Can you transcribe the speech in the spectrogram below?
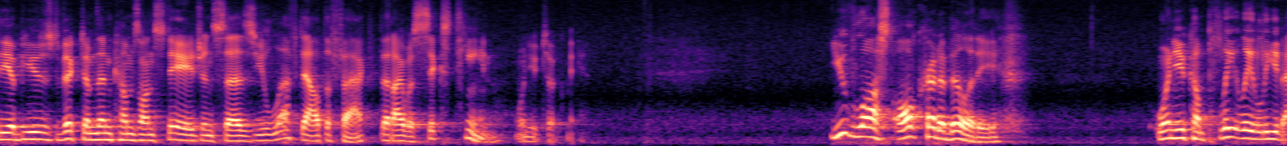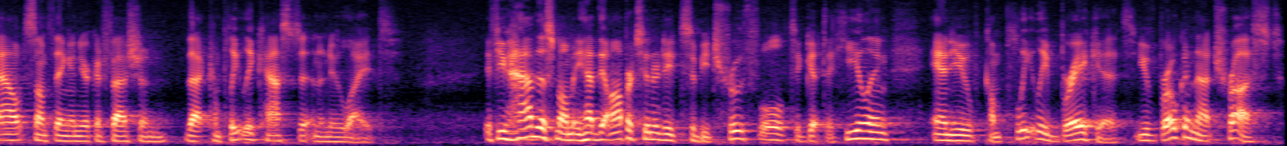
the abused victim then comes on stage and says, You left out the fact that I was 16 when you took me. You've lost all credibility when you completely leave out something in your confession that completely casts it in a new light. If you have this moment, you have the opportunity to be truthful, to get to healing, and you completely break it, you've broken that trust,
